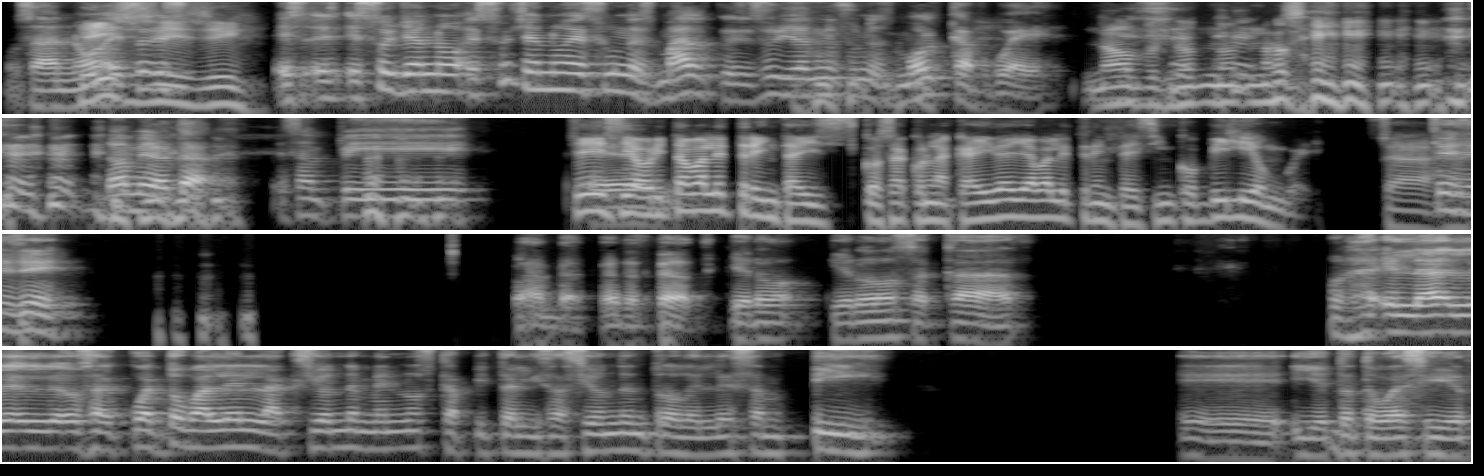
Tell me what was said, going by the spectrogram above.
O sea, no, Sí, eso sí, es, sí. es- es- eso ya no, eso ya no es un small, eso ya no es un small cap, güey. No, pues no, no, no sé. No, mira, ahorita, S&P, Sí, sí, eh, ahorita vale 30, y- o sea, con la caída ya vale 35 billion, güey. O sea, sí, sí, sí. A ver, espérate, espérate, quiero, quiero sacar, o sea, el- el- el- o sea, cuánto vale la acción de menos capitalización dentro del S&P, Eh, y ahorita te voy a decir,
